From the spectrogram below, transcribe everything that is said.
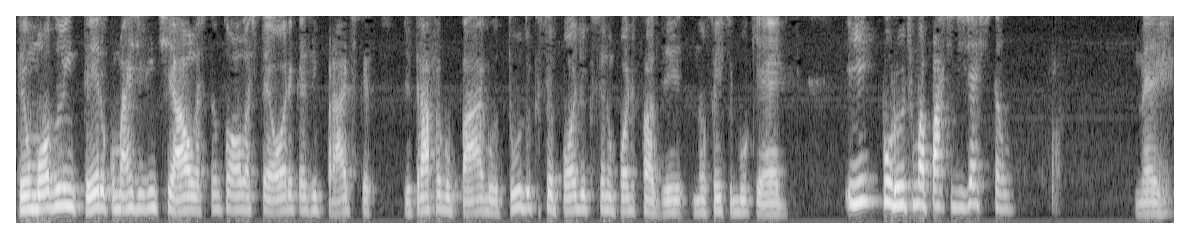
Tem um módulo inteiro com mais de 20 aulas, tanto aulas teóricas e práticas de tráfego pago, tudo que você pode e o que você não pode fazer no Facebook Ads. E, por último, a parte de gestão. Né?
